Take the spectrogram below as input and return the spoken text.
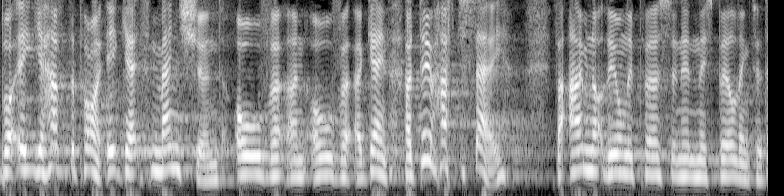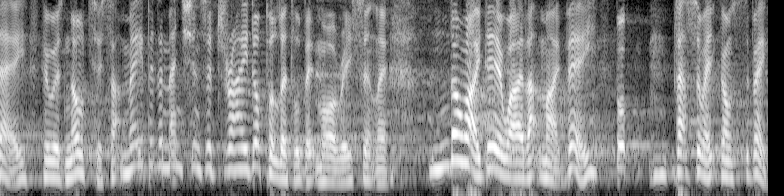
But it, you have the point. It gets mentioned over and over again. I do have to say that I'm not the only person in this building today who has noticed that maybe the mentions have dried up a little bit more recently. No idea why that might be, but that's the way it comes to be.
